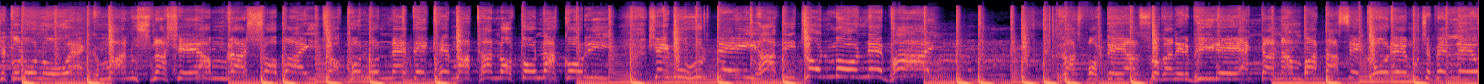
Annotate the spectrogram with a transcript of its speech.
সে কোনো এক মানুষ না সে আমরা সবাই যখন অন্যায় দেখে মাথা নত না করি, সেই মুহূর্তেই হাতি জন্ম নে ভাই। রাজপথে আর স্লোগানের ভিড়ে একটা নাম বাতাসে ঘরে, মুছে ফেললেও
